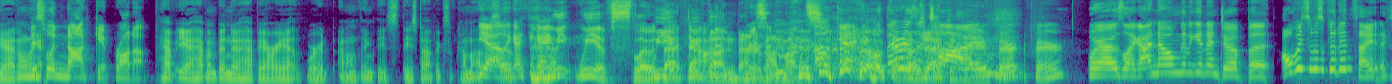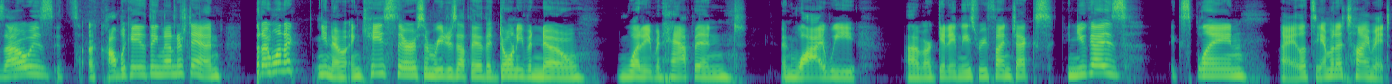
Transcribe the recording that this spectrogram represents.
Yeah, I don't this would not get brought up. Hap- yeah, I haven't been to a happy hour yet where I don't think these these topics have come up. Yeah, so- like I think I. we we have slowed We've- that we've down gotten in better recent about months. okay, well, there was a time fair, fair. where I was like, I know I'm going to get into it, but always was a good insight because I always, it's a complicated thing to understand. But I want to, you know, in case there are some readers out there that don't even know what even happened and why we um, are getting these refund checks, can you guys explain? All right, let's see. I'm going to time it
